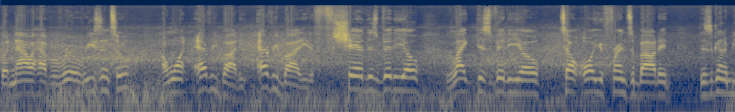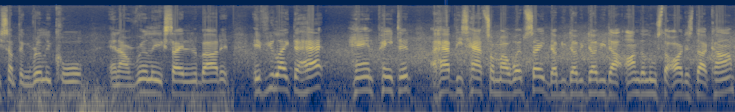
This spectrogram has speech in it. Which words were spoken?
but now I have a real reason to. I want everybody, everybody to share this video, like this video, tell all your friends about it. This is gonna be something really cool and I'm really excited about it. If you like the hat, hand painted, I have these hats on my website, www.andaluztheartist.com.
